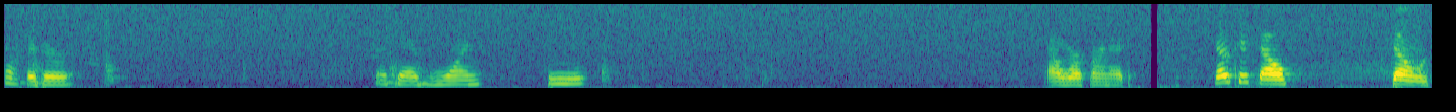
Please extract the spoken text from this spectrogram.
I'll figure. Okay, I have one bee. I'll work on it. Note to self, don't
